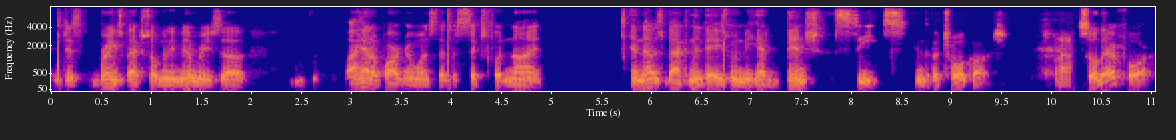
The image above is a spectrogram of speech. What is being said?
it just brings back so many memories. Uh, I had a partner once that was six foot nine, and that was back in the days when we had bench seats in the patrol cars. Wow. So therefore,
